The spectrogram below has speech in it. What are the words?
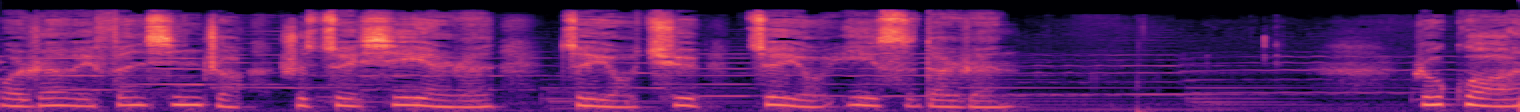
我认为分心者是最吸引人、最有趣、最有意思的人。如果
